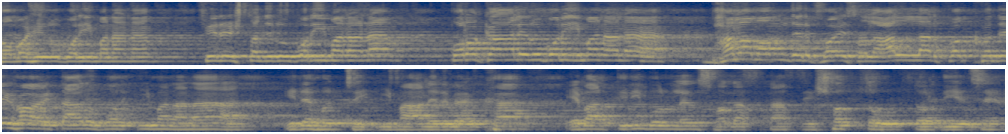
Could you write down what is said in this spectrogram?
সমূহের উপর ঈমান আনা উপর ঈমান আনা, পরকালের উপর ঈমান আনা ভালো মন্দের ফয়সলা আল্লাহর পক্ষ থেকে হয়, তার উপর ঈমান আনা, এটা হচ্ছে ইমানের ব্যাখ্যা। এবার তিনি বললেন সদাপ্তা আপনি সত্য উত্তর দিয়েছেন।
